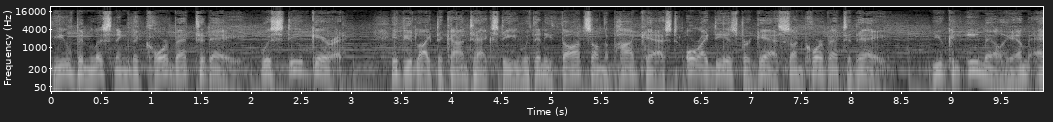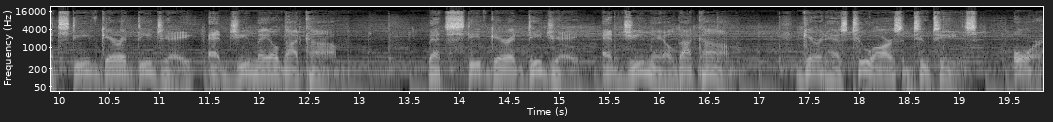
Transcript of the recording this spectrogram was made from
You've been listening to Corvette Today with Steve Garrett. If you'd like to contact Steve with any thoughts on the podcast or ideas for guests on Corvette Today, you can email him at stevegarrettdj at gmail.com. That's stevegarrettdj at gmail.com. Garrett has two R's and two T's. Or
